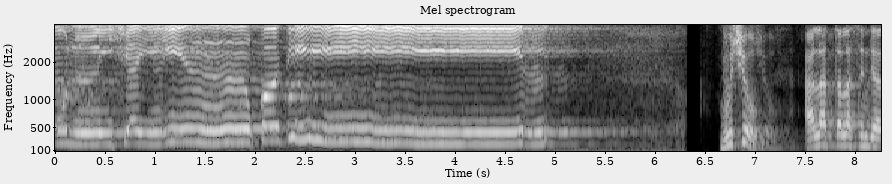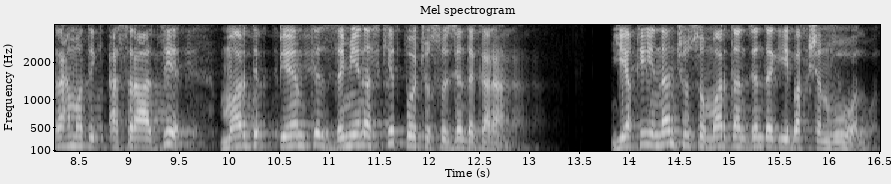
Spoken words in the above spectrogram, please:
كل شيء قدير. وٕچھو اللہ تعالیٰ سٕنٛدِ رحمتٕکۍ اثرات زِ مرد پیمتِس زٔمیٖنس کِتھ پٲٹھۍ چھُ سُہ زِندٕ کران یقیناً چھُ سُہ مردن زندگی بخشن وول.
